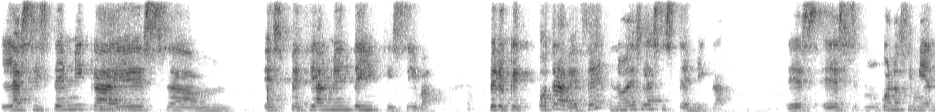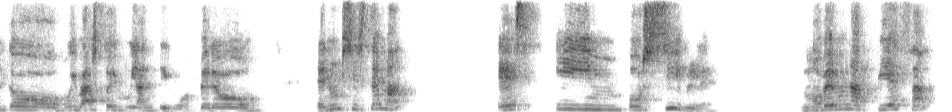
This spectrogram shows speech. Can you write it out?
la sistémica es especialmente incisiva, pero que otra vez, ¿eh? no es la sistémica, es, un conocimiento muy vasto y muy antiguo, pero en un sistema es imposible mover una pieza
